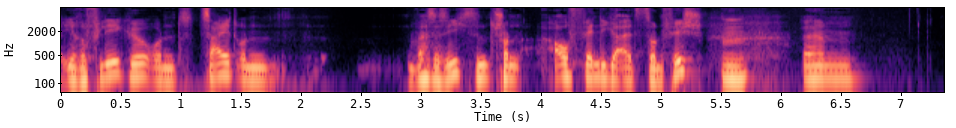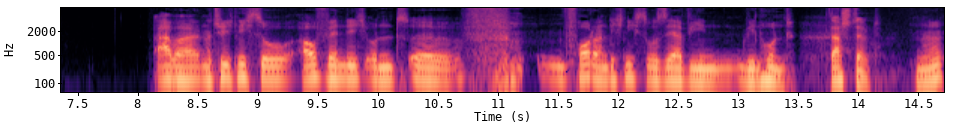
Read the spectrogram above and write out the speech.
ihre Pflege und Zeit und was weiß ich, sind schon aufwendiger als so ein Fisch. Mhm. Ähm, aber natürlich nicht so aufwendig und äh, fordern dich nicht so sehr wie ein, wie ein Hund. das stimmt. Ne?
